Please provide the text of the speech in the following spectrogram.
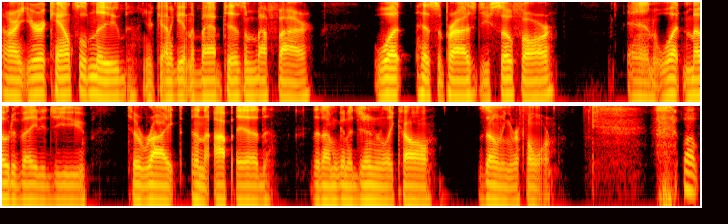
All right, you're a council noob. You're kind of getting a baptism by fire. What has surprised you so far, and what motivated you to write an op ed that I'm going to generally call zoning reform? Well,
